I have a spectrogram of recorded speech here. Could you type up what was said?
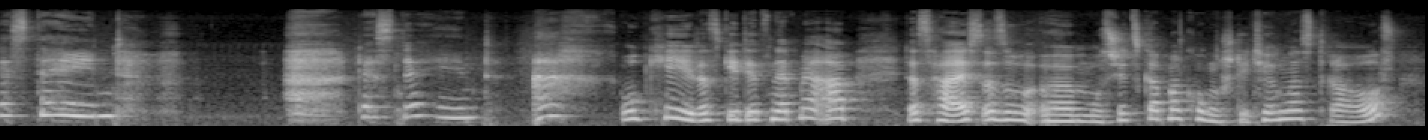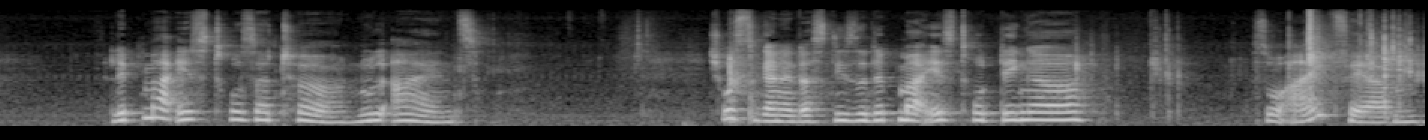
Der stained. Der stained. Ach, okay, das geht jetzt nicht mehr ab. Das heißt also, äh, muss ich jetzt gerade mal gucken, steht hier irgendwas drauf? Lip Maestro Satin 01. Ich wusste nicht, dass diese Lip Maestro Dinge so einfärben.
